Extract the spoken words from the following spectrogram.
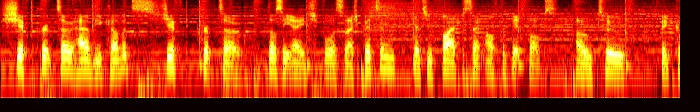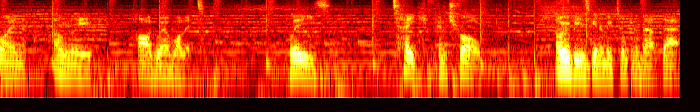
Shift Crypto have you covered. Shiftcrypto.ch forward slash bitten gets you 5% off the Bitbox 02 Bitcoin only hardware wallet. Please take control. Obi's going to be talking about that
